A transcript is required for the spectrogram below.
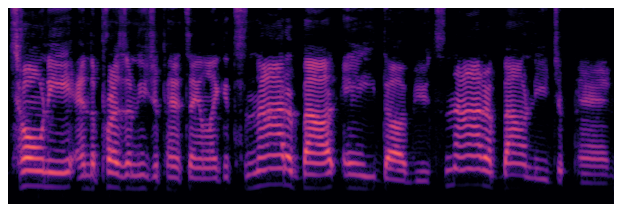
Tony and the president of New Japan, saying, like, it's not about AEW, it's not about New Japan,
